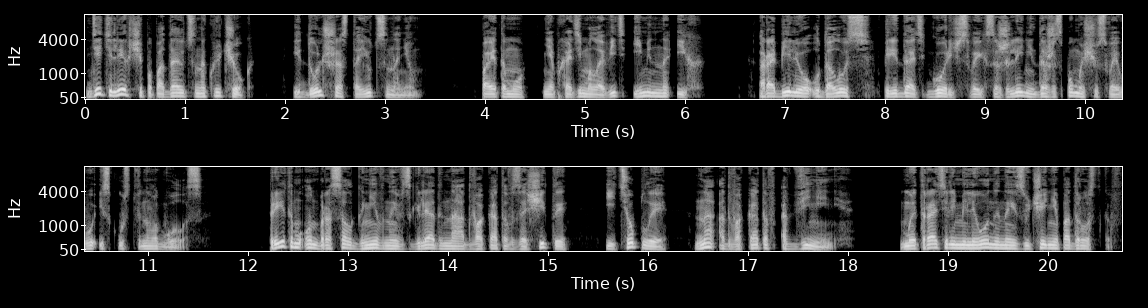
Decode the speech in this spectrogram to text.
Дети легче попадаются на крючок и дольше остаются на нем поэтому необходимо ловить именно их. Рабилио удалось передать горечь своих сожалений даже с помощью своего искусственного голоса. При этом он бросал гневные взгляды на адвокатов защиты и теплые на адвокатов обвинения. Мы тратили миллионы на изучение подростков.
